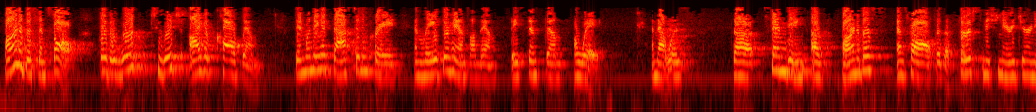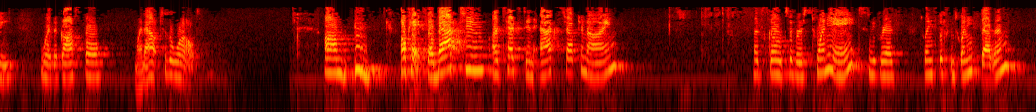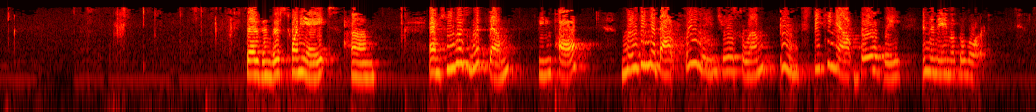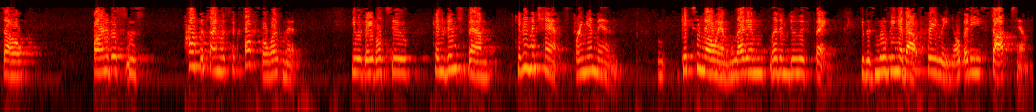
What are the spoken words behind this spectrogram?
Barnabas and Saul, for the work to which I have called them. Then when they had fasted and prayed and laid their hands on them, they sent them away. And that was the sending of Barnabas and Saul for the first missionary journey where the gospel went out to the world. Um, okay, so back to our text in Acts chapter 9. Let's go to verse 28. We've read 26 and 27. It says in verse 28, um, and he was with them, meaning Paul, moving about freely in Jerusalem, speaking out boldly in the name of the Lord. So Barnabas' prophesying was successful, wasn't it? He was able to convince them, give him a chance, bring him in, get to know him, let him let him do his thing. He was moving about freely. Nobody stopped him.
